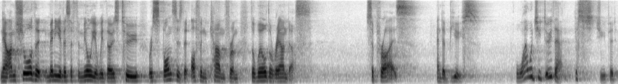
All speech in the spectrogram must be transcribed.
Now, I'm sure that many of us are familiar with those two responses that often come from the world around us surprise and abuse. Why would you do that? You're stupid.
